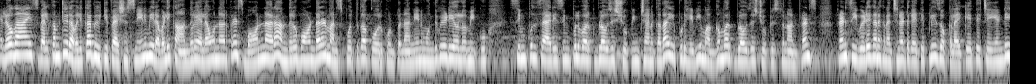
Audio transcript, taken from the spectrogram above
Hello guys welcome to Ravalika beauty fashions నేను మీ రవళిక. అందరూ ఎలా ఉన్నారు ఫ్రెండ్స్ బాగున్నారా? అందరూ బాగుండాలని మనస్ఫూర్తిగా కోరుకుంటున్నాను. నేను ముందు వీడియోలో మీకు simple sari simple work blouses చూపించాను కదా. ఇప్పుడు హెవీ మగ్గం వర్క్ బ్లౌజెస్ చూపిస్తున్నాను ఫ్రెండ్స్ ఫ్రెండ్స్ ఈ వీడియో కనుక నచ్చినట్టుగా అయితే ప్లీజ్ ఒక లైక్ అయితే చేయండి.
